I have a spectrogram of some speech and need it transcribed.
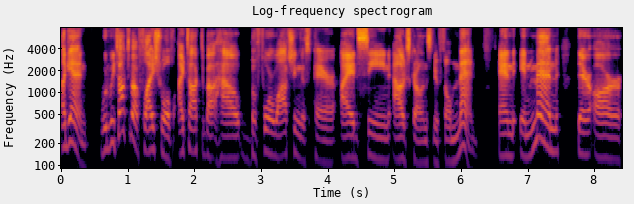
again, when we talked about Fleischwolf, I talked about how before watching this pair, I had seen Alex Garland's new film Men. And in Men, there are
